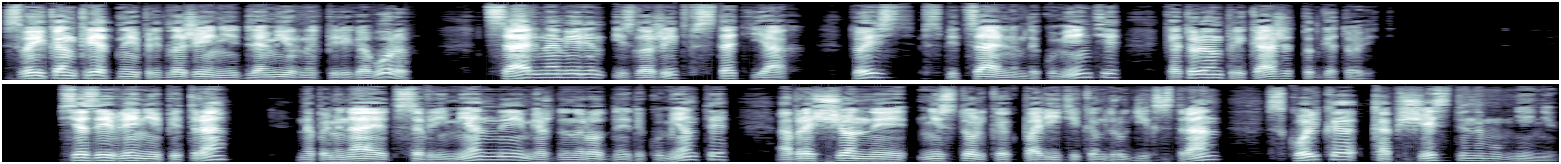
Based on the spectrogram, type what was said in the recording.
Свои конкретные предложения для мирных переговоров царь намерен изложить в статьях, то есть в специальном документе, который он прикажет подготовить. Все заявления Петра напоминают современные международные документы, обращенные не столько к политикам других стран, сколько к общественному мнению.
